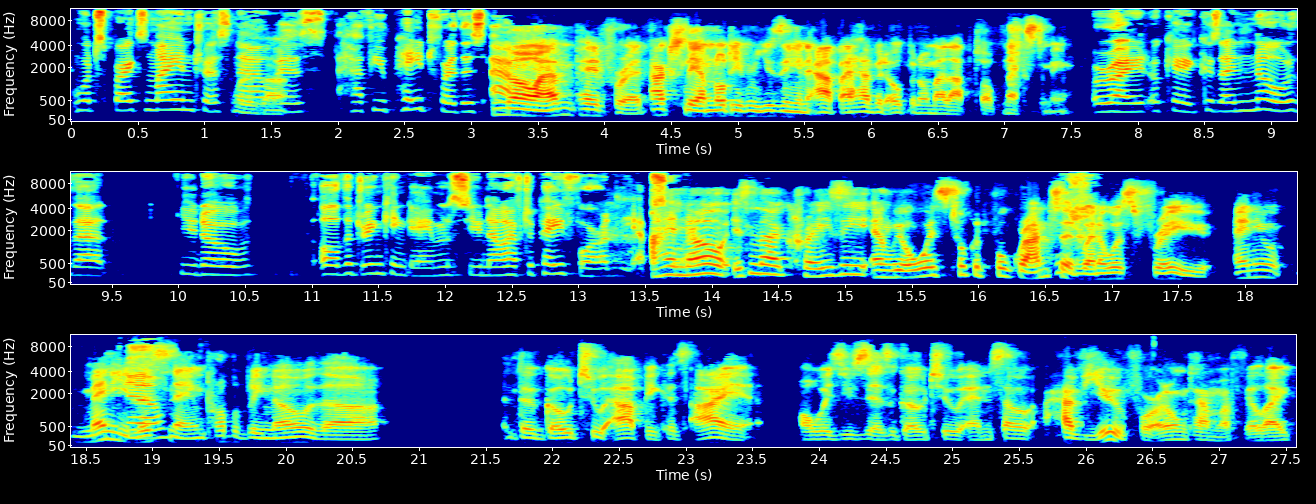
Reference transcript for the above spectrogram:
what sparks my interest What is now is: have you paid for this app? No, I haven't paid for it. Actually, I'm not even using an app. I have it open on my laptop next to me. Right. Okay. Because I know that, you know, all the drinking games you now have to pay for on the app store. I know, isn't that crazy? And we always took it for granted when it was free. Any many Yeah. listening probably know the the go-to app because I always use it as a go-to, and so have you for a long time. I feel like.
